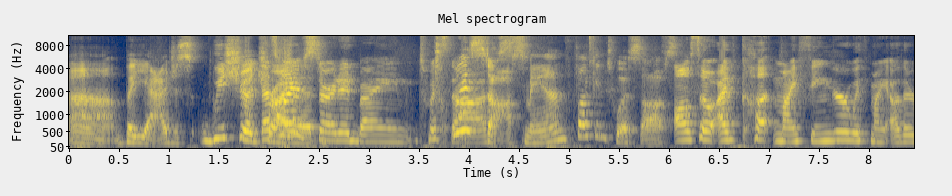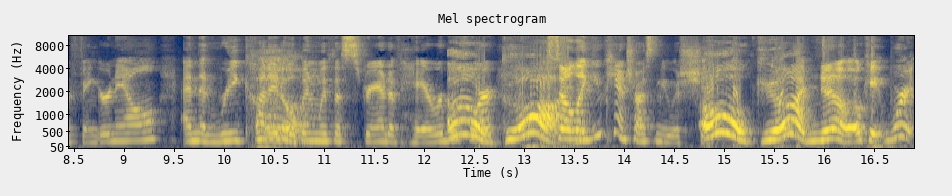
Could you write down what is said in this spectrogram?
Um, but yeah, I just we should That's try why it. I've started buying twist, Twist offs. offs, man, fucking twist offs. Also, I've cut my finger with my other fingernail and then recut it Oh. open with a strand of hair before. Oh god! so like you can't trust me with shit. oh god, no. Okay, we're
